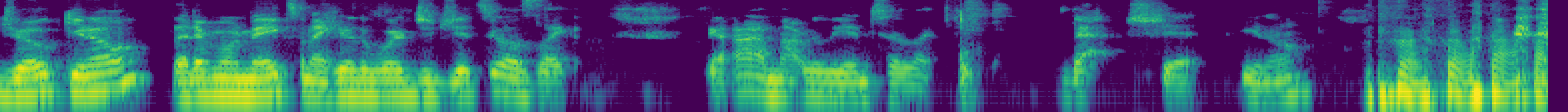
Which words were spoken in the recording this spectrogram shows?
joke you know that everyone makes when i hear the word jujitsu i was like yeah i'm not really into like that shit you know?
